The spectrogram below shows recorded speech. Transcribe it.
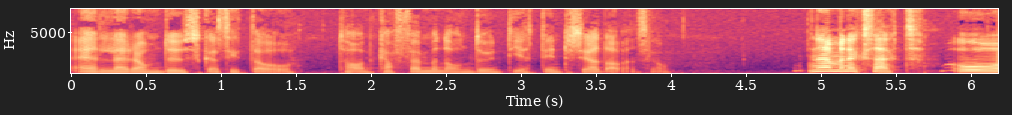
eller om du ska sitta och ta en kaffe med någon du inte är jätteintresserad av ens en gång. Nej men exakt. Och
